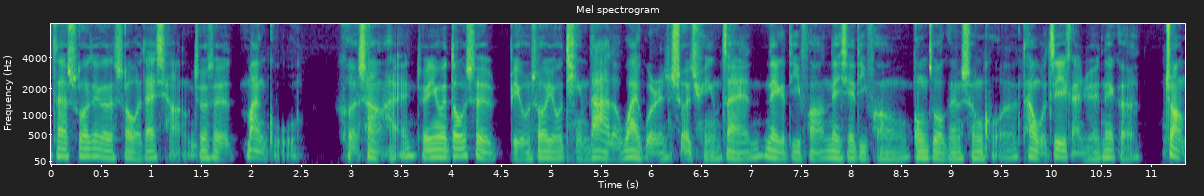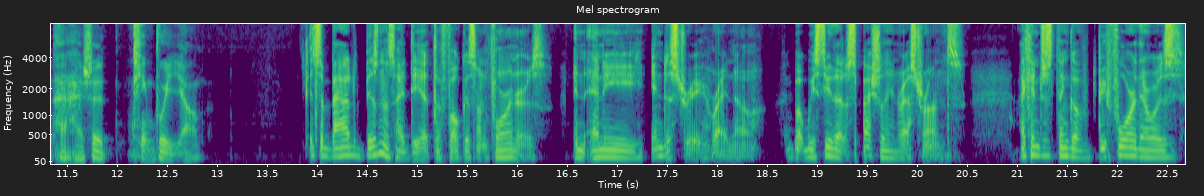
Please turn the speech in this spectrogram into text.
在说这个的时候，我在想，就是曼谷 和上海，就因为都是比如说有挺大的外国人社群在那个地方那些地方工作跟生活的，但我自己感觉那个状态还是挺不一样的。 It's a bad business idea to focus on foreigners in any industry right now. But we see that especially in restaurants. I can just think of before there was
